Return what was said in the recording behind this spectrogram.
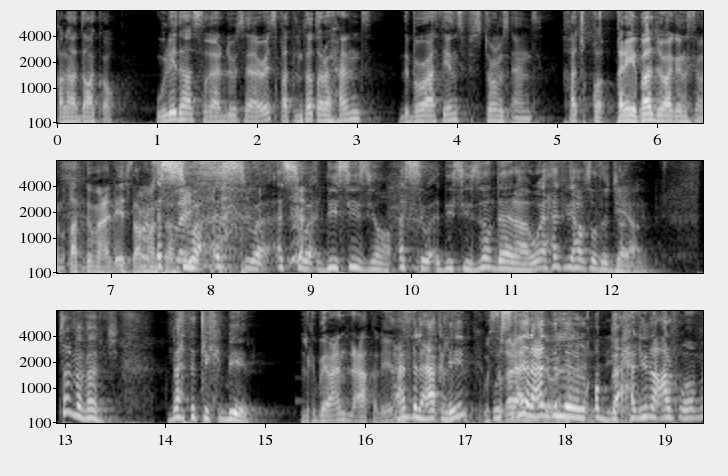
قالها داكور وليدها الصغير لوساريس قالت له أنت تروح عند ذا براثيانز في ستورمز اند ق- قريبة لدراجون ستون قالت له معليش زعما اسوء اسوء اسوء ديسيزيون اسوء ديسيزيون دارها واحد في هاوس اوف ذا جاينت بصح ما فهمتش بحثت الكبير الكبير عند العاقلين عند العاقلين والصغير عند. القبة حلينا نعرفوهم.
